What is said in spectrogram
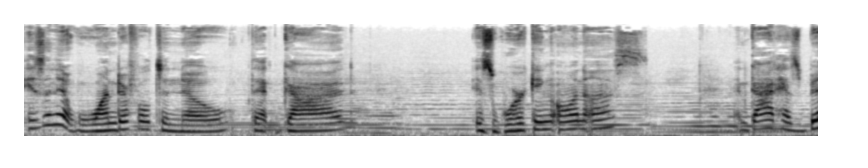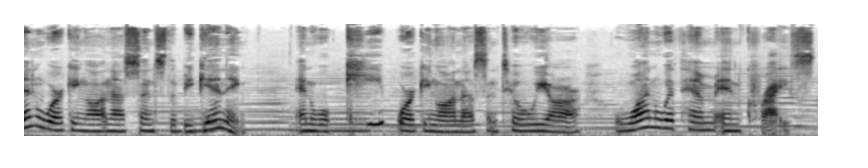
Isn't it wonderful to know that God is working on us? And God has been working on us since the beginning and will keep working on us until we are one with Him in Christ.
